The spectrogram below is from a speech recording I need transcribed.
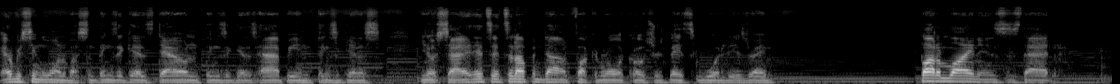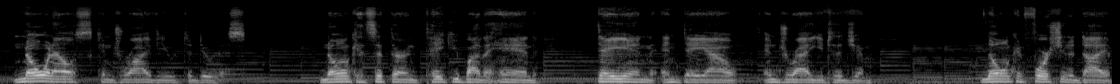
Every single one of us, and things that get us down, things that get us happy, and things that get us, you know, sad. It's it's an up and down fucking roller coaster. Is basically what it is, right? Bottom line is, is that no one else can drive you to do this. No one can sit there and take you by the hand day in and day out and drag you to the gym. No one can force you to diet.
